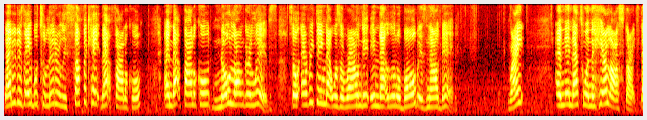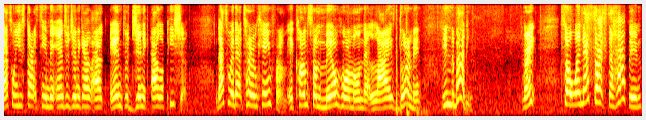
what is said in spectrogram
that it is able to literally suffocate that follicle, and that follicle no longer lives. So everything that was around it in that little bulb is now dead. Right? And then that's when the hair loss starts. That's when you start seeing the androgenic androgenic alopecia. That's where that term came from. It comes from male hormone that lies dormant in the body. Right? So when that starts to happen,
